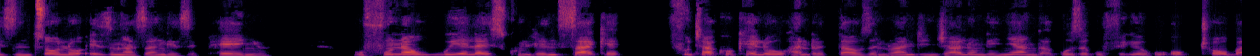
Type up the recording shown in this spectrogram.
izinsolo ezingazange ziphenywe. Ufuna ukubuyela esikhundleni sakhe futhi akhokhelwe u-R100 000 njalo ngenyanga kuze kufike u-Okthoba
